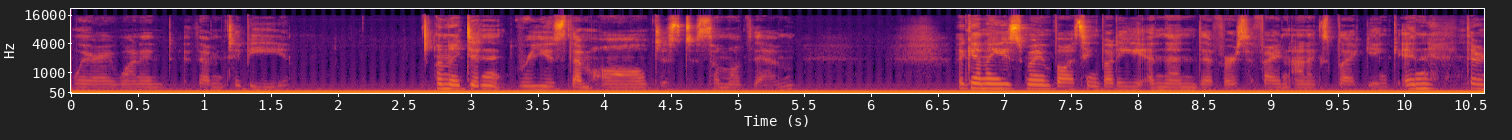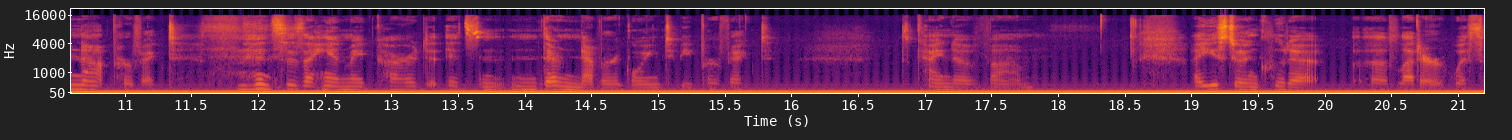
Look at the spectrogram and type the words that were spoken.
where I wanted them to be. And I didn't reuse them all, just some of them. Again, I used my embossing buddy and then the VersaFine Onyx Black ink, and they're not perfect. this is a handmade card. It's They're never going to be perfect. It's kind of, um, I used to include a, a letter with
